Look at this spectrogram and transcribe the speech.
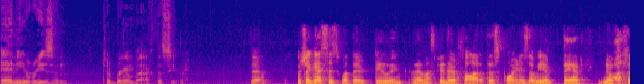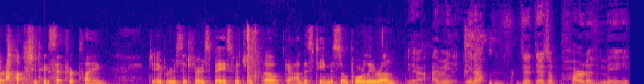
any reason to bring him back this year. Yeah, which I guess is what they're doing, and that must be their thought at this point is that we have they have no other option except for playing Jay Bruce at first base, which is oh god, this team is so poorly run. Yeah, I mean, you know, th- there's a part of me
